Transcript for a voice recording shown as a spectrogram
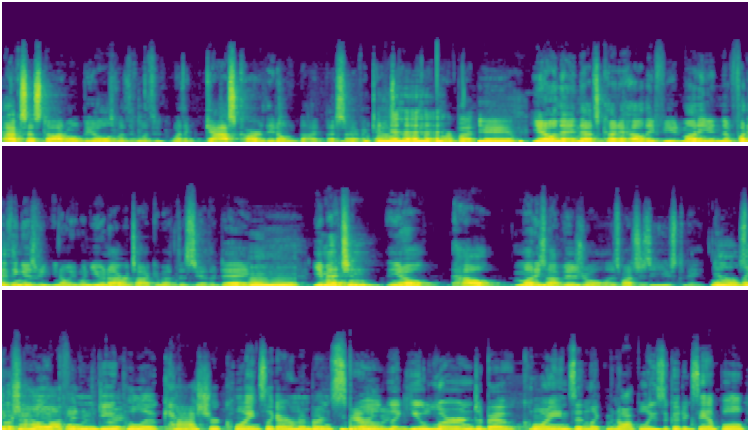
Access to automobiles with with with a gas card. They don't necessarily have a gas card anymore, but Yeah, yeah, yeah. you know, and, that, and that's kind of how they viewed money. And the funny thing is, you know, when you and I were talking about this the other day, Mm-hmm. you mentioned, you know, how money's not visual as much as it used to be. No, like Especially how often COVID, do you right? pull out cash or coins? Like I remember in school, Barely. like you learned about coins and like Monopoly is a good example.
